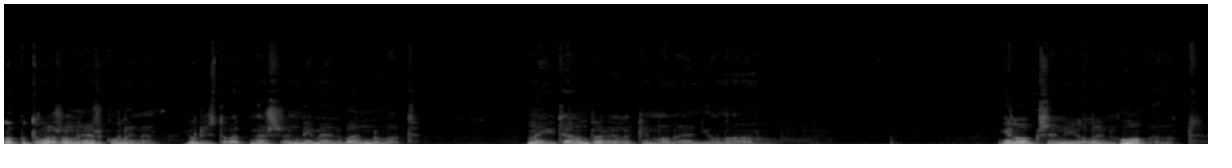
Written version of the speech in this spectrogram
Lopputulos on herkullinen, julistavat myös sen nimeen vannuvat. Meitä on todellakin moneen junaan. Ilokseni olen huomannut,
